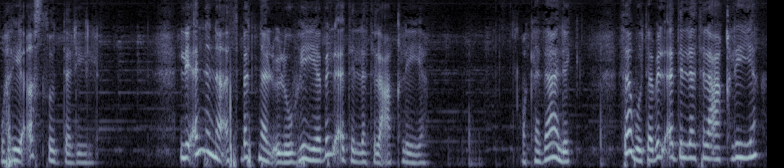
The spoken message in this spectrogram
وهي أصل الدليل. لأننا أثبتنا الألوهية بالأدلة العقلية. وكذلك ثبت بالأدلة العقلية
